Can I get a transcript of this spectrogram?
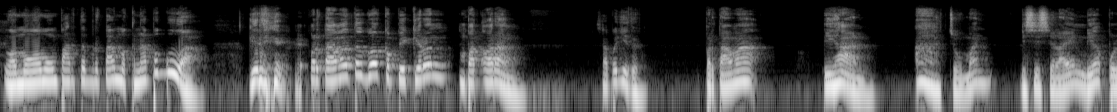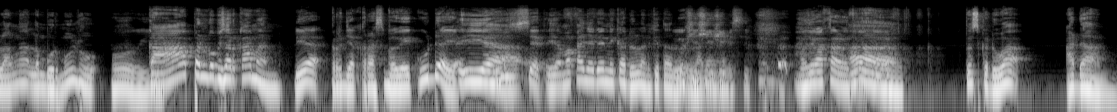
ngomong-ngomong partai pertama, kenapa gua? gini, pertama tuh gue kepikiran empat orang. Siapa gitu? Pertama, Ihan. Ah, cuman di sisi lain dia pulangnya lembur mulu. Oh iya. Kapan gue bisa rekaman? Dia kerja keras sebagai kuda ya? Iya, Buset. iya makanya dia nikah duluan kita dulu. Oh, iya sih. Masuk akal, masuk akal. Ah, terus kedua Adam.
